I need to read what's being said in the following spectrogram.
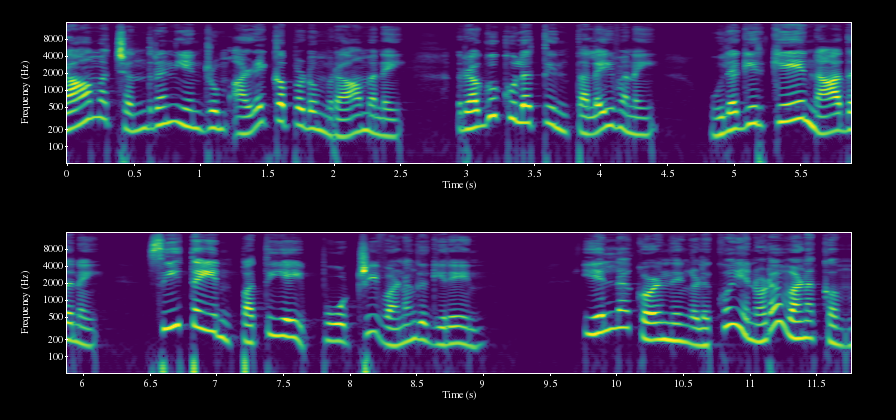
ராமச்சந்திரன் என்றும் அழைக்கப்படும் ராமனை ரகுகுலத்தின் தலைவனை உலகிற்கே நாதனை சீதையின் பத்தியை போற்றி வணங்குகிறேன். எல்லா குழந்தைங்களுக்கும் என்னோட வணக்கம்.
